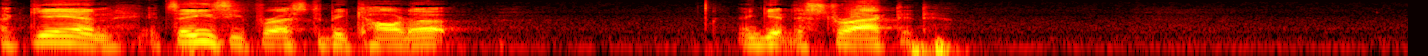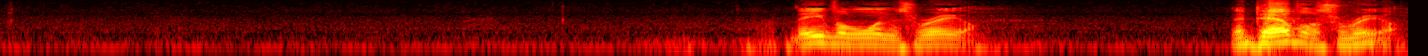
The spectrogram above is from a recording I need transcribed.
again, it's easy for us to be caught up and get distracted. The evil one is real. The devil's real.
